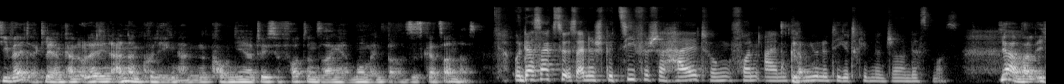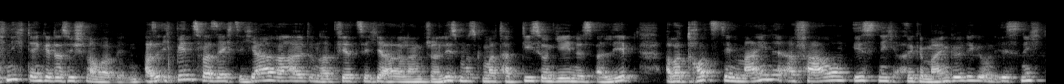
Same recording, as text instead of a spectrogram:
die Welt erklären kann oder den anderen Kollegen. Dann kommen die natürlich sofort und sagen, ja, Moment, bei uns ist es ganz anders. Und das sagst du, ist eine spezifische Haltung von einem community-getriebenen Journalismus. Ja, weil ich nicht denke, dass ich schlauer bin. Also ich bin zwar 60 Jahre alt und habe 40 Jahre lang Journalismus gemacht, habe dies und jenes erlebt, aber trotzdem meine Erfahrung ist nicht allgemeingültige und ist nicht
